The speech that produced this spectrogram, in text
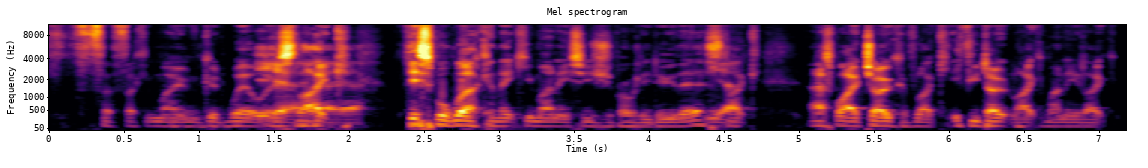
for fucking my own goodwill. it's like yeah, yeah. this will work and make you money, so you should probably do this. Yeah. Like that's why I joke of like, if you don't like money, like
